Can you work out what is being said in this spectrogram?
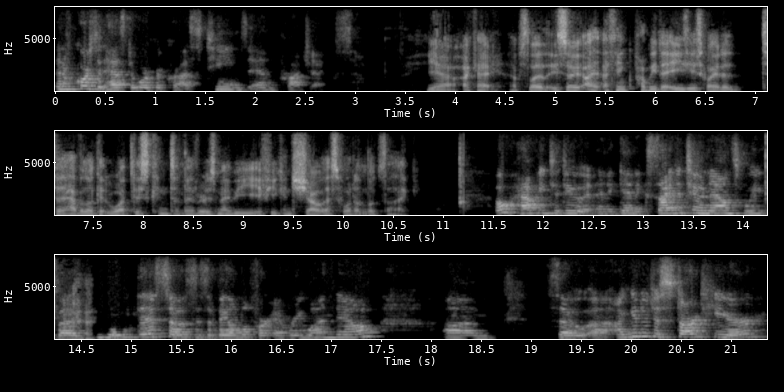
And of course, it has to work across teams and projects. Yeah, okay, absolutely. So I, I, think probably the easiest way to, to have a look at what this can deliver is maybe if you can show us what it looks like. Oh, happy to do it. And again, excited to announce we've uh, this, so this is available for everyone now. Um, so uh, I'm going to just start here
